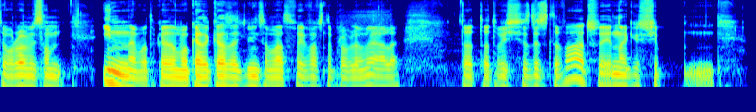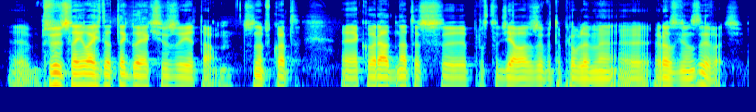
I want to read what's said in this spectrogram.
problemy są inne, bo to wiadomo, każda, dzielnica ma swoje własne problemy, ale to, to, to byś się zdecydowała, czy jednak już się e, przyzwyczaiłaś do tego, jak się żyje tam? Czy na przykład e, jako radna też e, po prostu działasz, żeby te problemy rozwiązywać?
